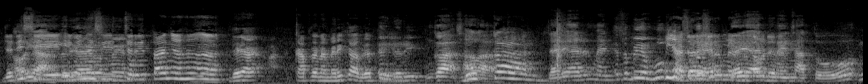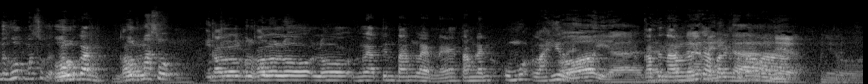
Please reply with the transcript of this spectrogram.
Jadi Oh si dari ininya Iron si Man. ceritanya, heeh. Dari Captain America berarti. Eh dari Enggak, salah. Bukan. Dari Iron Man. eh tapi yang Hulk Iya dari sih? Iron Man. Dari Iron Man 1. Enggak Hulk masuk Oh, enggak? bukan. Hulk masuk. Kalau kalau Hulk. lo lo ngeliatin timeline ya, timeline umur lahir Oh ya. iya. Captain America paling pertama. Iya. iya. Tuh.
